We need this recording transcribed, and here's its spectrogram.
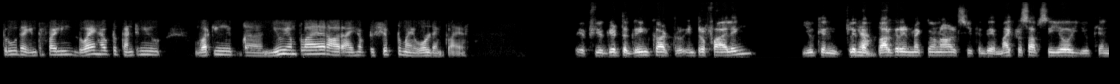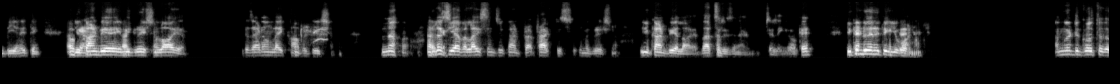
through the interfiling, do I have to continue working with the new employer or I have to shift to my old employer? If you get the green card through interfiling, You can flip Yeah. a burger in McDonald's. You can be a Microsoft CEO. You can be anything. Okay. You can't be an immigration lawyer because I don't like competition. No, unless you have a license, you can't pra- practice immigration. You can't be a lawyer. That's the reason I'm telling you. Okay, you can do anything you want. I'm going to go to the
